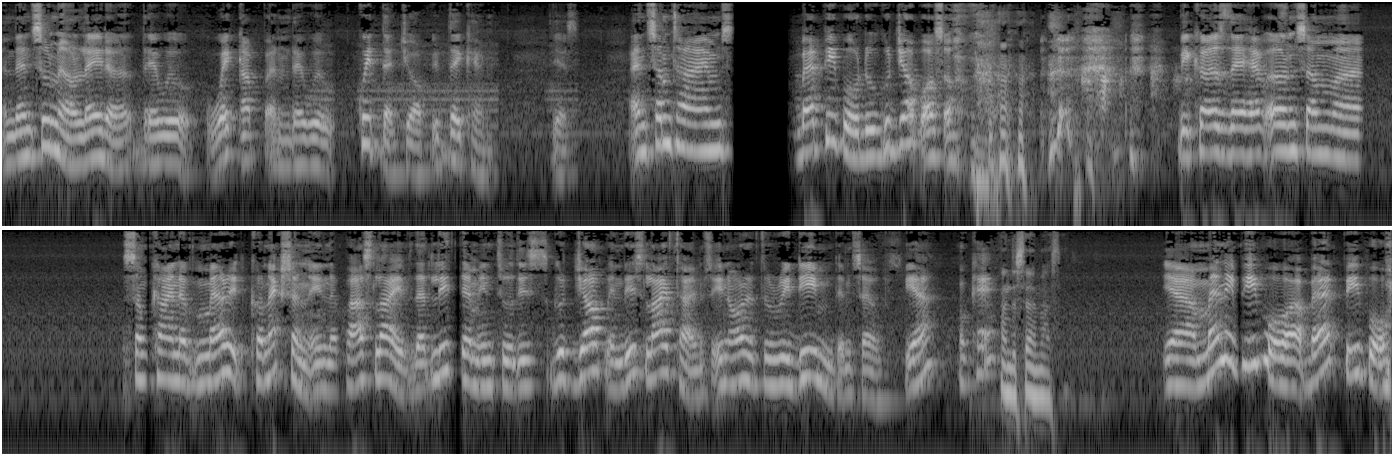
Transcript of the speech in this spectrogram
And then sooner or later, they will wake up and they will quit that job if they can. Yes. And sometimes bad people do good job also. because they have earned some uh, some kind of merit connection in the past life that lead them into this good job in these lifetimes in order to redeem themselves. Yeah? Okay? Understand, Master. Yeah, many people are bad people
